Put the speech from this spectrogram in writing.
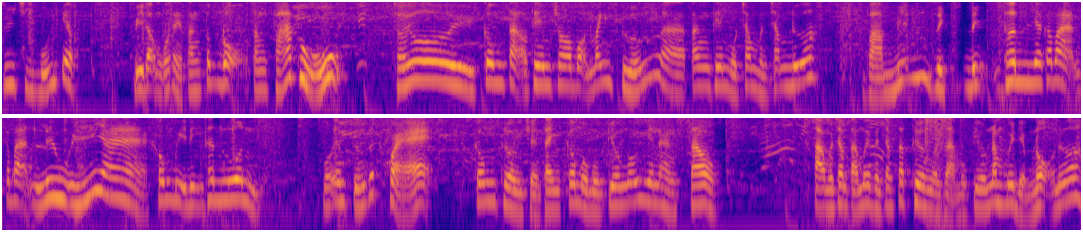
duy trì 4 hiệp Bị động có thể tăng tốc độ, tăng phá thủ. Trời ơi, công tạo thêm cho bọn mãnh tướng là tăng thêm 100% nữa. Và miễn dịch định thân nha các bạn Các bạn lưu ý nha, không bị định thân luôn. Một em tướng rất khỏe Công thường chuyển thành công một mục tiêu ngẫu nhiên hàng sau. Tạo 180% sát thương và giảm mục tiêu 50 điểm nộ nữa.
